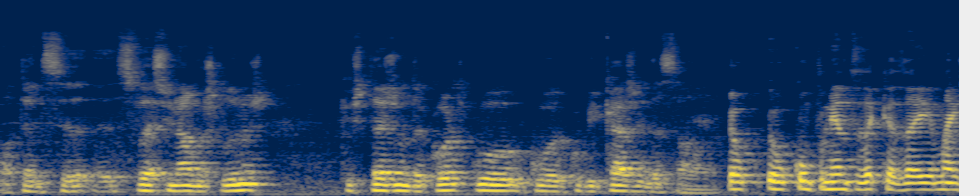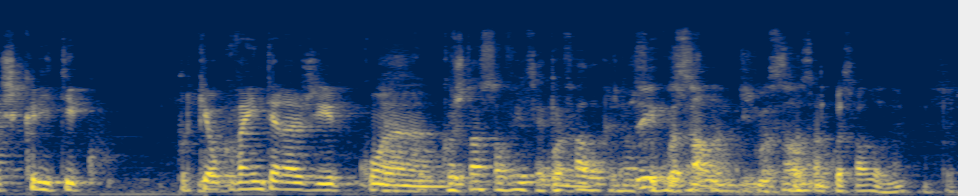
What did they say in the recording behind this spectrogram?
ou tem de se eh, selecionar umas colunas que estejam de acordo com, a- com a cubicagem da sala. É o, é o componente da cadeia mais crítico, porque é o que vai interagir com a. Com os nossos ouvidos, é que eu falo com os nossos Sim, com a sala. Com a sala. Com a sala, não é? Pois.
